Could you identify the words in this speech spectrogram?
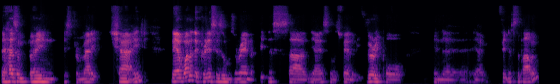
there hasn't been this dramatic change. Now, one of the criticisms around the fitness, uh, you know, it was found to be very poor in the you know fitness department.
